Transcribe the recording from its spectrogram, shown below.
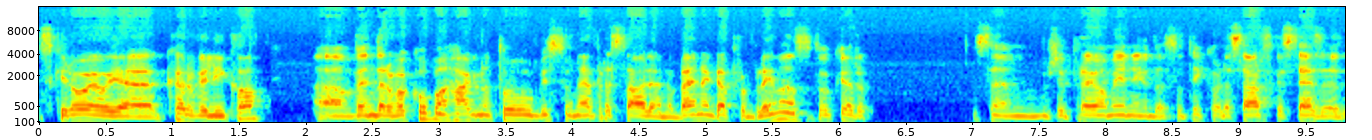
skirojev je kar veliko, uh, vendar v Kopenhagnu to v bistvu ne predstavlja nobenega problema, zato ker sem že prej omenil, da so te kolesarske steze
